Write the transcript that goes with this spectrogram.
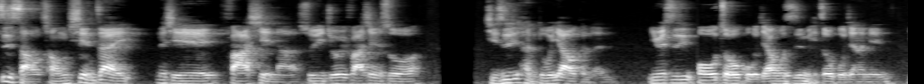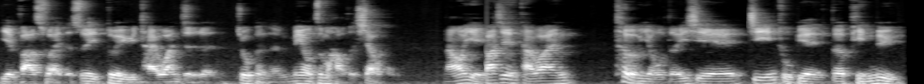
至少从现在那些发现啊，所以就会发现说，其实很多药可能因为是欧洲国家或是美洲国家那边研发出来的，所以对于台湾的人就可能没有这么好的效果。然后也发现台湾特有的一些基因突变的频率，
